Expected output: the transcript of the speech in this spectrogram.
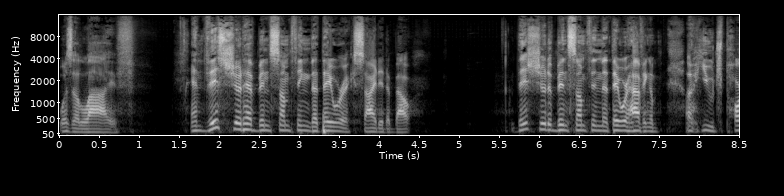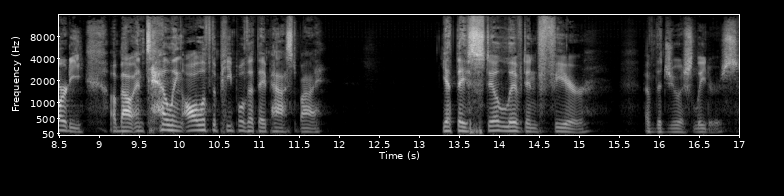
was alive. And this should have been something that they were excited about. This should have been something that they were having a, a huge party about and telling all of the people that they passed by. Yet they still lived in fear of the Jewish leaders.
